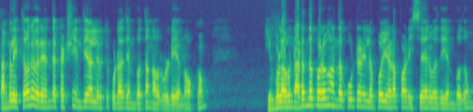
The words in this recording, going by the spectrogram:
தங்களை தவிர வேறு எந்த கட்சியும் இந்தியாவில் இருக்கக்கூடாது என்பதுதான் அவர்களுடைய நோக்கம். இவ்வளவு நடந்த பிறகும் அந்த கூட்டணியில் போய் எடப்பாடி சேருவது என்பதும்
